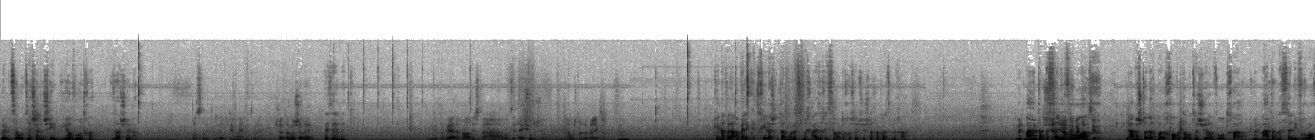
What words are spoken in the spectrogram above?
באמצעות זה שאנשים יאהבו אותך? זו השאלה. חוסר התמודדות עם האמת אולי? שאתה לא שלם. איזה אמת? לגבי הדבר הזה שאתה רוצה את האישור של ההוא שאתה מדבר איתו. כן, אבל למה מלכתחילה שאתה מול עצמך, איזה חיסרון אתה חושב שיש לך בעצמך? ממה אתה מנסה לא לברוח? למה כשאתה הולך ברחוב אתה רוצה שיאהבו אותך, ממה אתה מנסה לברוח?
